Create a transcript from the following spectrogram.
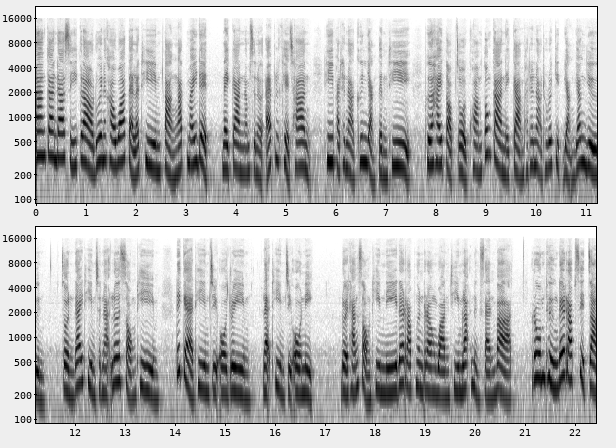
นางการดาสีกล่าวด้วยนะคะว่าแต่ละทีมต่างงัดไม้เด็ด ในการนำเสนอแอปพลิเคชัน ที่พัฒนาขึ้นอย่างเต็มที่ เพื่อให้ตอบโจทย์ความต้องการในการพัฒนาธุรกิจอย่างยั่งยืน จนได้ทีมชนะเลิศ 2 ทีม ได้แก่ทีม Geo Dream และทีม Geonic โดยทั้ง 2 ทีมนี้ได้รับเงินรางวัลทีมละ 1 0 0 0 0 0 บาท รวมถึงได้รับสิทธิ์จาก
